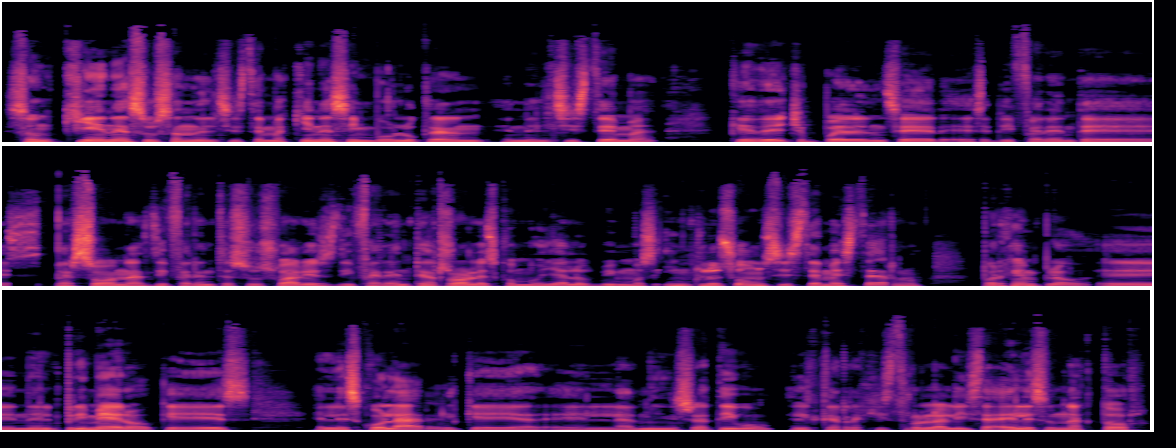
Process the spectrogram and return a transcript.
son quienes usan el sistema, quienes se involucran en el sistema, que de hecho pueden ser eh, diferentes personas, diferentes usuarios, diferentes roles, como ya los vimos, incluso un sistema externo. Por ejemplo, eh, en el primero, que es el escolar, el que el administrativo, el que registró la lista, él es un actor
